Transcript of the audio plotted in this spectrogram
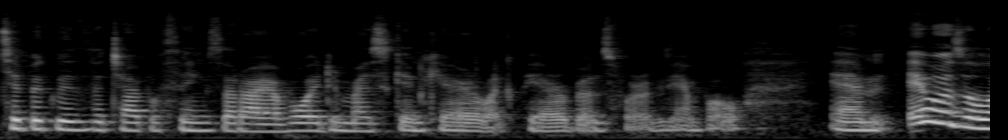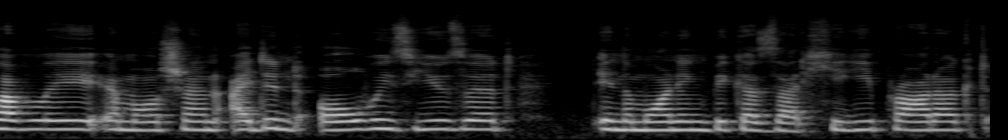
typically the type of things that I avoid in my skincare, like parabens, for example. And it was a lovely emulsion. I didn't always use it in the morning because that Hyggee product,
